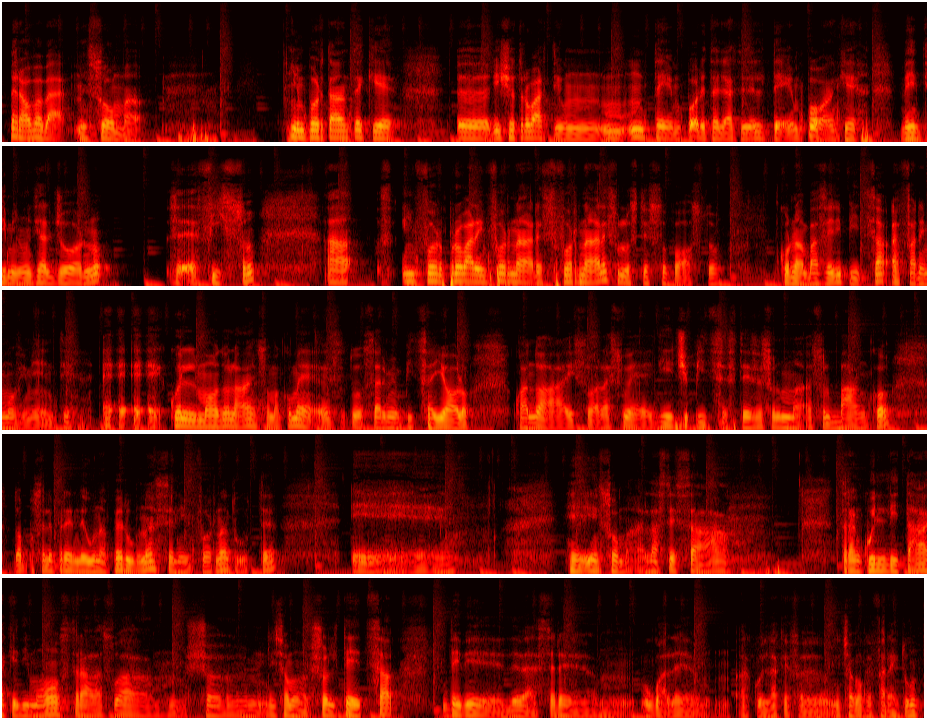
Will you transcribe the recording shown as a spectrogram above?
però vabbè, insomma, l'importante è che eh, riesci a trovarti un, un, tempo, ritagliarti del tempo, anche 20 minuti al giorno, eh, fisso, a infor- provare a infornare, sfornare sullo stesso posto con una base di pizza e fare i movimenti. E, e, e, quel modo là, insomma, come se tu osservi un pizzaiolo quando ha le sue 10 pizze stese sul, sul banco, dopo se le prende una per una, se le inforna tutte e e insomma la stessa tranquillità che dimostra la sua diciamo scioltezza deve, deve essere um, uguale a quella che, diciamo, che farai tu.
